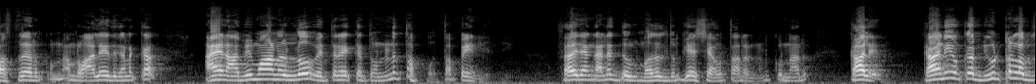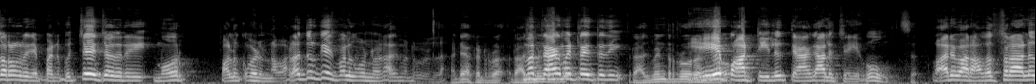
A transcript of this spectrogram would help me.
వస్తుంది అనుకున్నాం రాలేదు కనుక ఆయన అభిమానుల్లో వ్యతిరేకత ఉండడం తప్పు తప్పేం లేదు. సహజంగానే మొదలు దుర్గేష్ అవుతారని అనుకున్నారు. కాలేదు. కానీ ఒక న్యూట్రల్ అబ్జర్వర్ చెప్పండి. బుచ్చయ్య చౌదరి మోర్ పలుకుబడి ఉన్నవాడు? దుర్గేష్ పలుకుబడి ఉన్నాడు రాజమండ్రి రూరల్లో. అంటే అక్కడ మరి త్యాగం ఎట్లయితుంది? రాజమండ్రి రూరల్ ఏ పార్టీలు త్యాగాలు చేయవు. వారి వారి అవసరాలు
